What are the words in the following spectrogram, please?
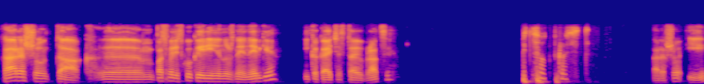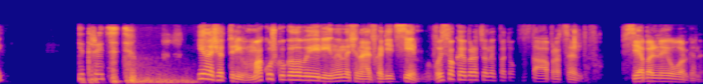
Хорошо. Так, эм, посмотри, сколько Ирине нужно энергии и какая частота вибрации. 500 просит. Хорошо. И? И 30. И на счет 3 в макушку головы Ирины начинает входить 7 высоковибрационных потоков 100%. Все больные органы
